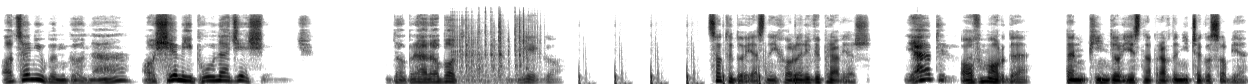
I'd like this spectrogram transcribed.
Oceniłbym go na 8,5 na 10. Dobra robota. Diego. Co ty do jasnej cholery wyprawiasz? Ja ty... O w mordę. Ten pindor jest naprawdę niczego sobie.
